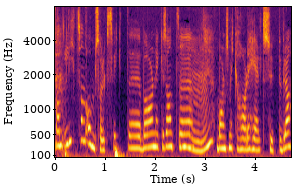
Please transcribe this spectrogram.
sånn, litt sånn omsorgssviktbarn. ikke sant. Eh, Mhm. Barn som ikke har det helt superbra.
